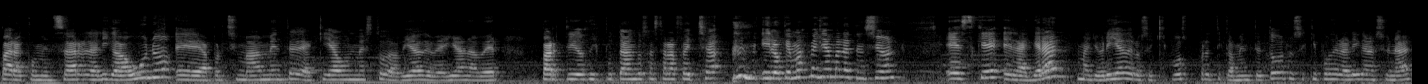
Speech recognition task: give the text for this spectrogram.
para comenzar la Liga 1. Eh, aproximadamente de aquí a un mes todavía deberían haber partidos disputándose hasta la fecha. y lo que más me llama la atención es que la gran mayoría de los equipos, prácticamente todos los equipos de la Liga Nacional,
